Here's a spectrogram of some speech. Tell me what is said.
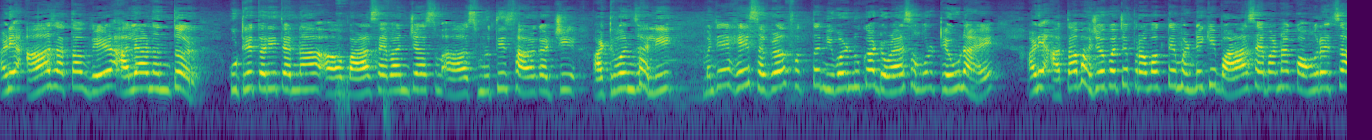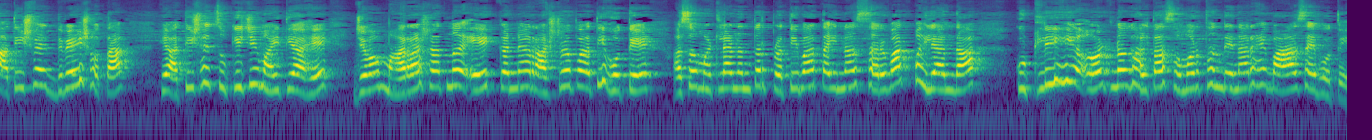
आणि आज आता वेळ आल्यानंतर कुठेतरी त्यांना बाळासाहेबांच्या स्म- स्मृती स्थानकाची आठवण झाली. म्हणजे हे सगळं फक्त निवडणुका डोळ्यासमोर ठेवून आहे. आणि आता भाजपचे प्रवक्ते म्हणणे की बाळासाहेबांना काँग्रेसचा अतिशय द्वेष होता. हे अतिशय चुकीची माहिती आहे. जेव्हा महाराष्ट्रातनं एक कन्या राष्ट्रपती होते असं म्हटल्यानंतर प्रतिभाताईंना सर्वात पहिल्यांदा कुठलीही अट न घालता समर्थन देणारे हे बाळासाहेब होते.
